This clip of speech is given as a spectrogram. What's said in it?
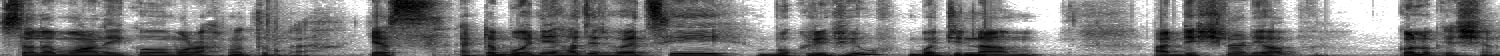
সালামু আলাইকুম রহমতুল্লাহ। ইয়েস একটা বই নিয়ে হাজির হয়েছি বুক রিভিউ বইটির নাম আর ডিকশনারি অফ কলোকেশন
